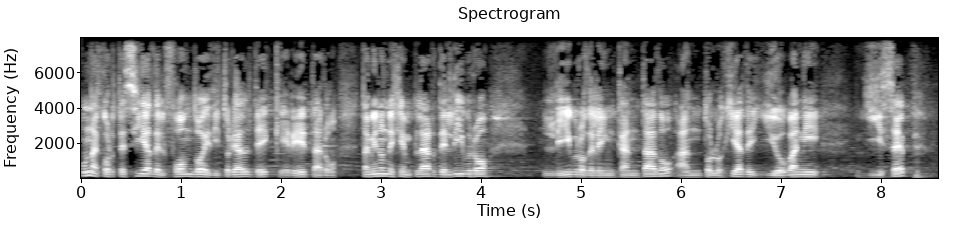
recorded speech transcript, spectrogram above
una cortesía del Fondo Editorial de Querétaro. También un ejemplar del libro Libro del Encantado, antología de Giovanni Giuseppe,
